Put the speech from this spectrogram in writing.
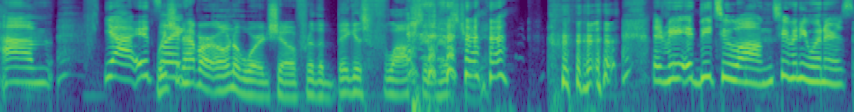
Um, yeah, it's we like should have our own award show for the biggest flops in history. it'd be it'd be too long, too many winners.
